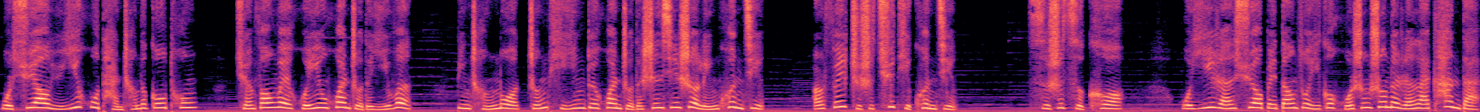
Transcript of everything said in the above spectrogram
我需要与医护坦诚的沟通，全方位回应患者的疑问，并承诺整体应对患者的身心社灵困境，而非只是躯体困境。此时此刻，我依然需要被当做一个活生生的人来看待，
